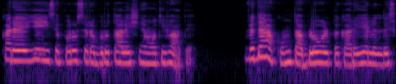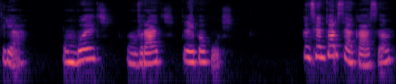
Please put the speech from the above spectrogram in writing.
care ei se păruseră brutale și nemotivate. Vedea acum tabloul pe care el îl descria. Un bălci, un vraci, trei păpuși. Când se întoarse acasă,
